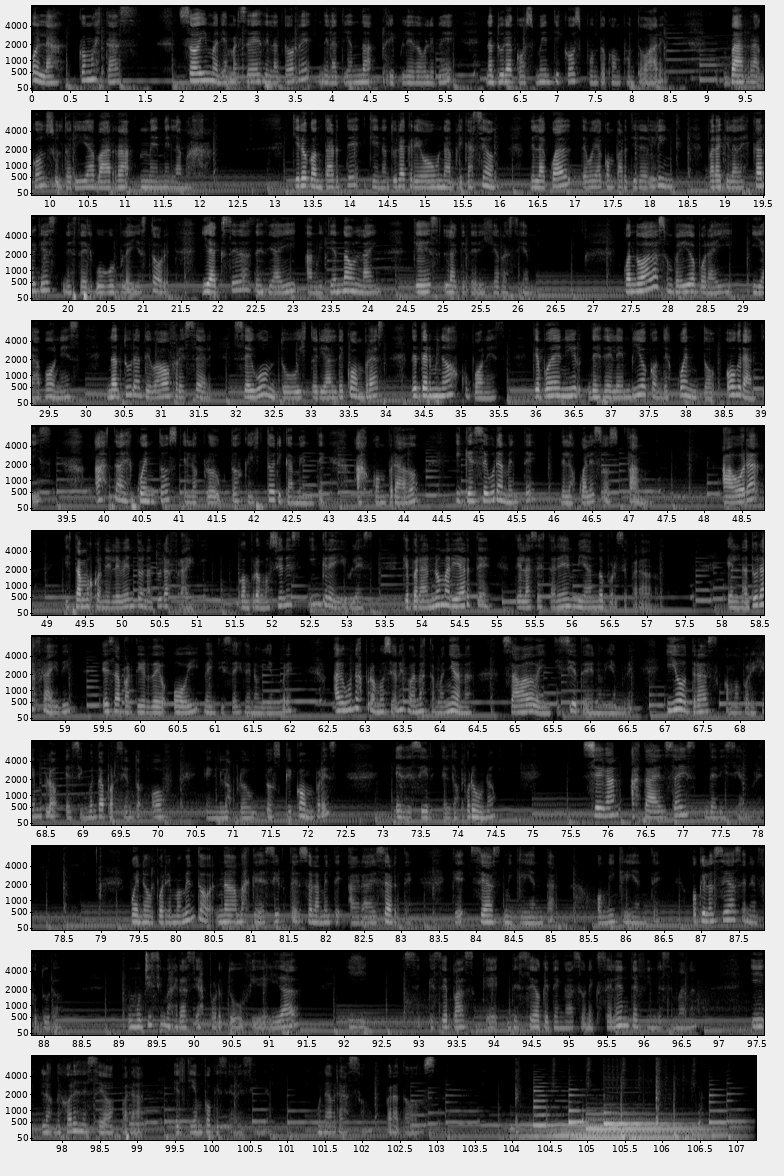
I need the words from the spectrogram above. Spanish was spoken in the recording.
Hola, ¿cómo estás? Soy María Mercedes de la Torre de la tienda www.naturacosméticos.com.ar barra consultoría barra meme. Quiero contarte que Natura creó una aplicación de la cual te voy a compartir el link para que la descargues desde el Google Play Store y accedas desde ahí a mi tienda online que es la que te dije recién. Cuando hagas un pedido por ahí y abones, Natura te va a ofrecer, según tu historial de compras, determinados cupones que pueden ir desde el envío con descuento o gratis hasta descuentos en los productos que históricamente has comprado y que seguramente de los cuales sos fan. Ahora estamos con el evento Natura Friday, con promociones increíbles que para no marearte te las estaré enviando por separado. El Natura Friday es a partir de hoy, 26 de noviembre. Algunas promociones van hasta mañana, sábado 27 de noviembre. Y otras, como por ejemplo el 50% off en los productos que compres, es decir, el 2x1, llegan hasta el 6 de diciembre. Bueno, por el momento nada más que decirte, solamente agradecerte que seas mi clienta o mi cliente o que lo seas en el futuro. Muchísimas gracias por tu fidelidad y que sepas que deseo que tengas un excelente fin de semana y los mejores deseos para el tiempo que se avecina. Un abrazo para todos.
